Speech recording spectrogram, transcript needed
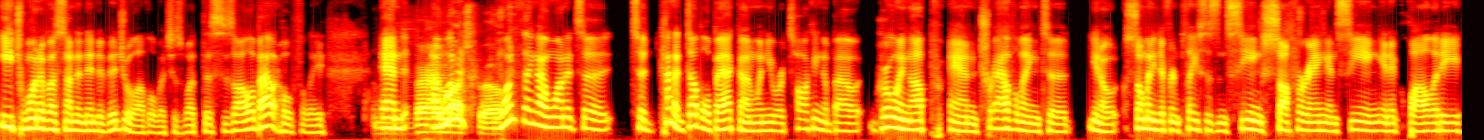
each one of us on an individual level which is what this is all about hopefully. And Very I wanted, much, one thing I wanted to to kind of double back on when you were talking about growing up and traveling to you know so many different places and seeing suffering and seeing inequality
